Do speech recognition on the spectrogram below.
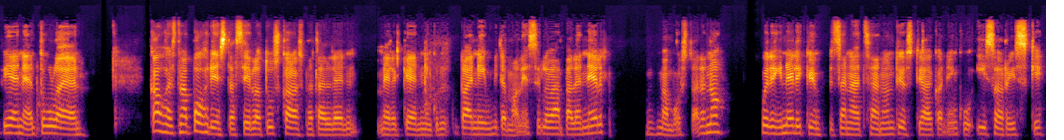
pieneen tuleen. Kauheasti mä pohdin sitä silloin, että uskallas mä tälleen melkein, niin kuin, tai niin, mitä mä olin silloin vähän päälle mä muistan, että no kuitenkin nelikymppisenä, että sehän on tietysti aika niin kuin iso riski.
